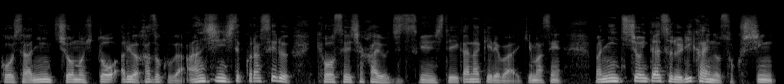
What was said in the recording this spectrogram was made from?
こうした認知症の人あるいは家族が安心して暮らせる共生社会を実現していかなければいけません、まあ、認知症に対する理解の促進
